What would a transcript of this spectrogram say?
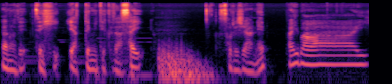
なので是非やってみてください。それじゃあね。バイバーイ。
